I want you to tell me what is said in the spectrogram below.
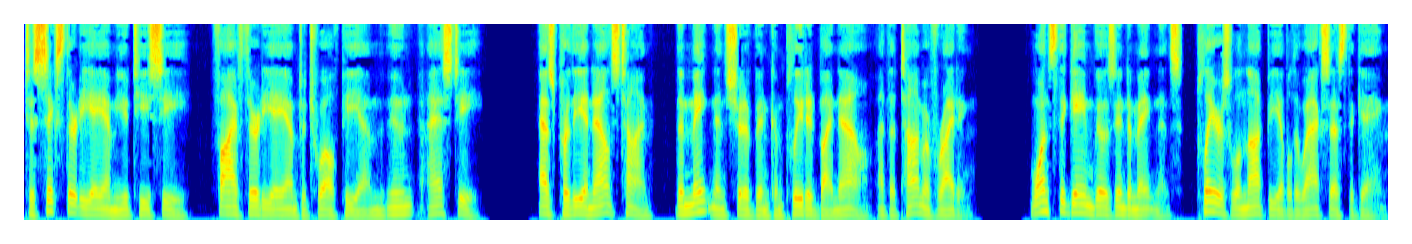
to 6:30 a.m. UTC, 5:30 a.m. to 12 p.m. noon IST. As per the announced time, the maintenance should have been completed by now at the time of writing. Once the game goes into maintenance, players will not be able to access the game.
